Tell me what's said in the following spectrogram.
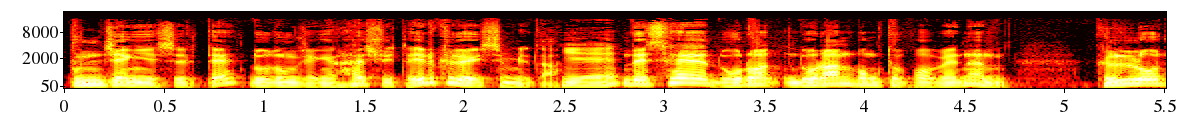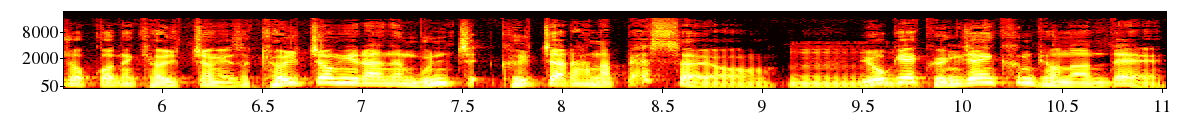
분쟁이 있을 때 노동쟁의를 할 수 있다. 이렇게 되어 있습니다. 예. 근데 새 노란 노란 봉투법에는 근로 조건의 결정에서 결정이라는 문자 글자를 하나 뺐어요. 음. 요게 굉장히 큰 변화인데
